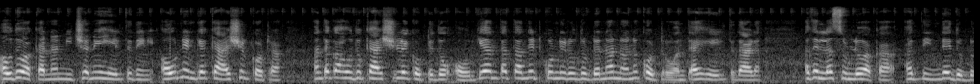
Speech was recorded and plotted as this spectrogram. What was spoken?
ಹೌದು ಅಕ್ಕ, ನಾನು ನಿಜನೇ ಹೇಳ್ತಿದ್ದೀನಿ. ಅವ್ರು ನಿನಗೆ ಕ್ಯಾಶಲ್ಲಿ ಕೊಟ್ರ? ಅಂದಾಗ ಹೌದು ಕ್ಯಾಶಲ್ಲೇ ಕೊಟ್ಟಿದ್ದು. ಅವ್ರಿಗೆ ಅಂತ ತಂದಿಟ್ಕೊಂಡಿರೋ ದುಡ್ಡನ್ನು ನನಗೆ ಕೊಟ್ಟರು ಅಂತ ಹೇಳ್ತಿದ್ದಾಳೆ. ಅದೆಲ್ಲ ಸುಳ್ಳು ಅಕ್ಕ. ಅದು ನಿಂದೇ ದುಡ್ಡು.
